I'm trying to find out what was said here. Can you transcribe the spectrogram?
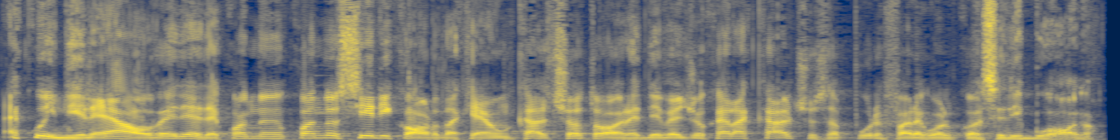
E quindi Leao, vedete, quando, quando si ricorda che è un calciatore e deve giocare a calcio, sa pure fare qualcosa di buono.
